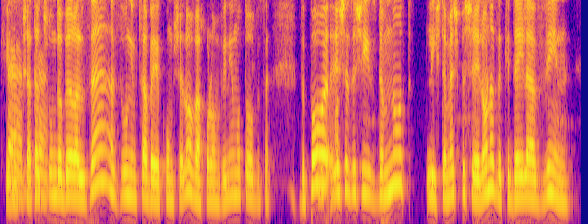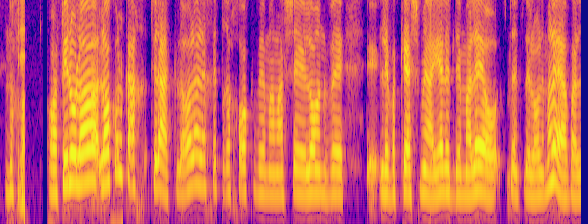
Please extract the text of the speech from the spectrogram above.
כאילו כן, כשאתה כשהוא כן. מדבר על זה אז הוא נמצא ביקום שלו ואנחנו לא מבינים אותו וזה. ופה נכון. יש איזושהי הזדמנות להשתמש בשאלון הזה כדי להבין. נכון. או אפילו לא, לא כל כך, את יודעת, לא ללכת רחוק וממש שאלון ולבקש מהילד למלא, או זאת אומרת, זה לא למלא, אבל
